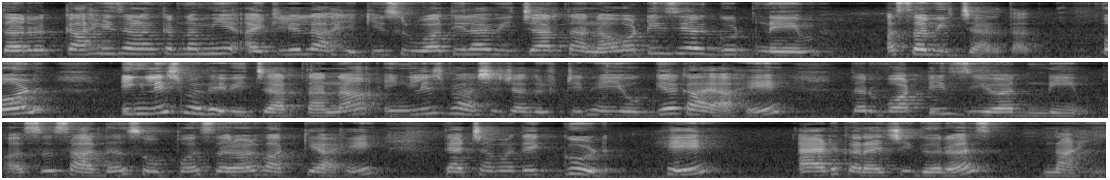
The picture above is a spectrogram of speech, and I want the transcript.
तर काही जणांकडनं मी ऐकलेलं आहे की सुरुवातीला विचारताना what is your good name असं विचारतात. पण इंग्लिशमध्ये विचारताना इंग्लिश भाषेच्या दृष्टीने योग्य काय आहे? तर व्हॉट इज युअर नेम असं साधं सोपं सरळ वाक्य आहे. त्याच्यामध्ये गुड हे ॲड करायची गरज नाही.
